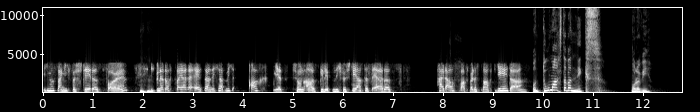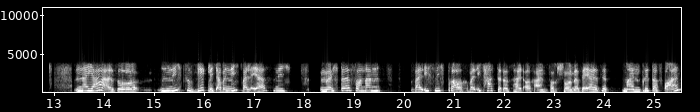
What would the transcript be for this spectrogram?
ich muss sagen, ich verstehe das voll. Mhm. Ich bin ja doch zwei Jahre älter und ich habe mich auch jetzt schon ausgelebt und ich verstehe auch, dass er das halt auch braucht, weil das braucht jeder. Und du machst aber nix, oder wie? Naja, also nicht so wirklich, aber nicht, weil er es nicht möchte, sondern weil ich es nicht brauche, weil ich hatte das halt auch einfach schon. Also er ist jetzt mein dritter Freund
